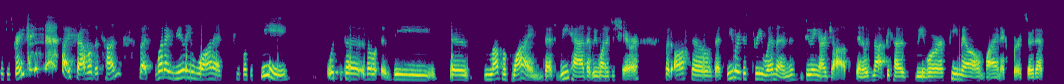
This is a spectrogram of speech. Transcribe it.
which was great. I traveled a ton. But what I really wanted people to see was the, the, the, the love of wine that we had that we wanted to share, but also that we were just three women doing our jobs. And it was not because we were female wine experts or that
